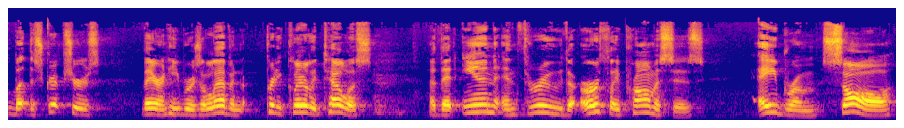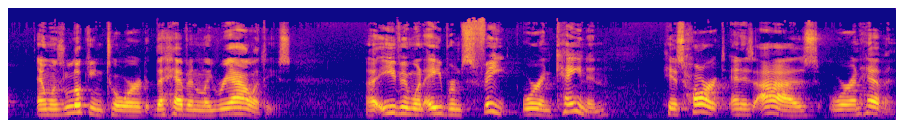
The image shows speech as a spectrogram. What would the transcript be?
but the scriptures there in Hebrews 11 pretty clearly tell us that in and through the earthly promises, Abram saw and was looking toward the heavenly realities. Uh, even when Abram's feet were in Canaan, his heart and his eyes were in heaven.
